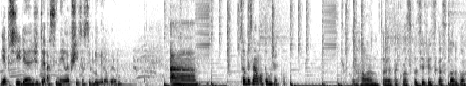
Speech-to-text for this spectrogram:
Mně přijde, že to je asi nejlepší, co si kdy vyrobil. A co bys nám o tom řekl? Tak odhalen to je taková specifická skladba.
